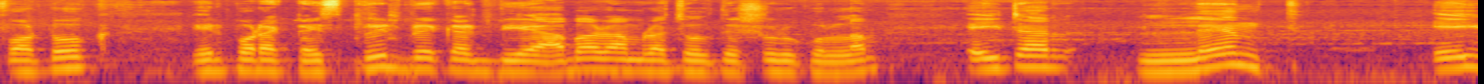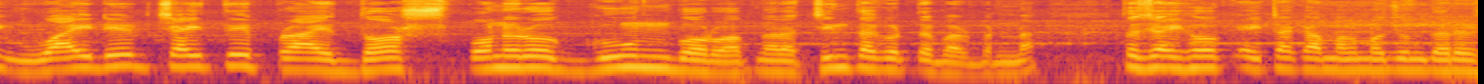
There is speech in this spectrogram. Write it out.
ফটক। এরপর একটা স্পিড ব্রেকার দিয়ে আবার আমরা চলতে শুরু করলাম। এইটার লেন্থ এই ওয়াইডের চাইতে প্রায় দশ পনেরো গুণ বড়, আপনারা চিন্তা করতে পারবেন না। তো যাই হোক, এইটা কামাল মজুমদারের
